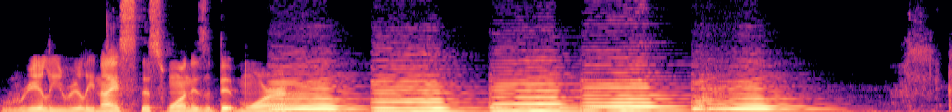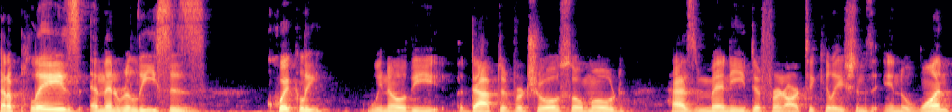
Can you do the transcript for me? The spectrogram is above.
Really, really nice. This one is a bit more kind of plays and then releases quickly. We know the adaptive virtuoso mode has many different articulations in one.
